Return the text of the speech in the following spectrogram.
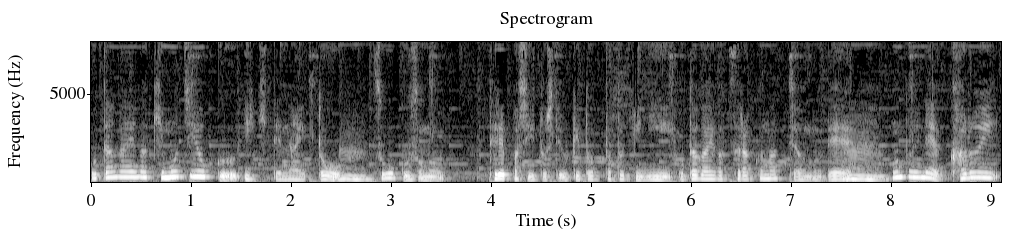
お互いが気持ちよく生きてないと、うん。すごくそのテレパシーとして受け取った時にお互いが辛くなっちゃうので、うん。本当にね軽い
